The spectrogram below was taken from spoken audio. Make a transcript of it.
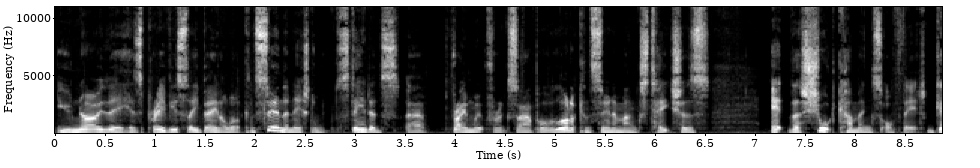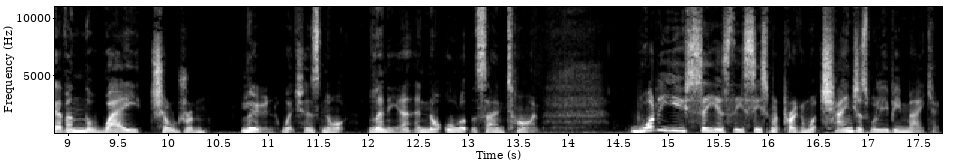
You know there has previously been a lot of concern. The national standards uh, framework, for example, a lot of concern amongst teachers at the shortcomings of that, given the way children learn, which is not linear and not all at the same time. What do you see as the assessment program? What changes will you be making?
